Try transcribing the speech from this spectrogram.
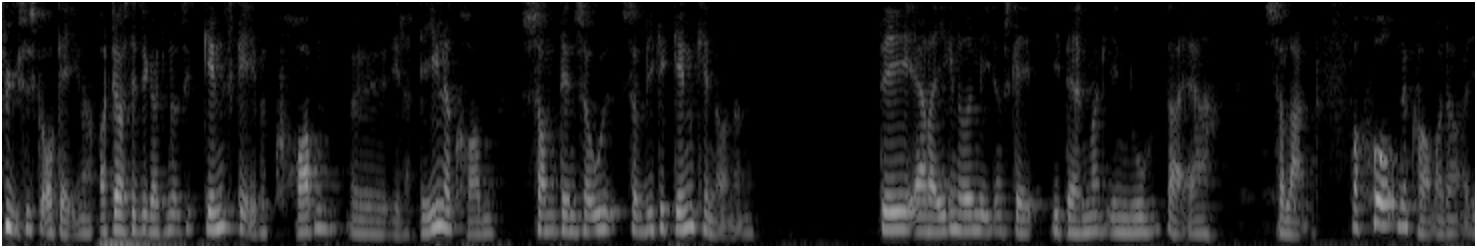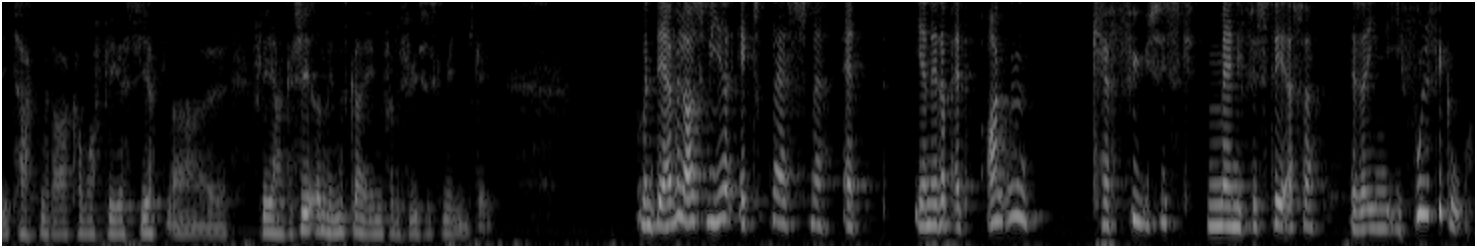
fysiske organer, og det er også det, det gør, det er nødt til at genskabe kroppen, øh, eller dele af kroppen, som den så ud, så vi kan genkende ånderne. Det er der ikke noget mediumskab i Danmark endnu, der er så langt. Forhåbentlig kommer der, i takt med, at der kommer flere cirkler, øh, flere engagerede mennesker inden for det fysiske mediumskab. Men det er vel også via ektoplasma, at ja, netop at ånden kan fysisk manifestere sig, altså egentlig i fuld figur,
